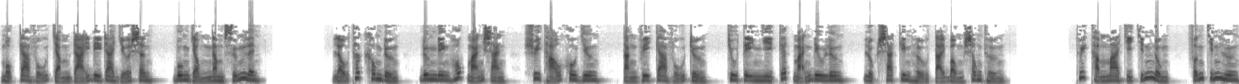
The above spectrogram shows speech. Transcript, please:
một ca vũ chậm rãi đi ra giữa sân, buông giọng ngâm sướng lên. Lậu thất không đường, đương niên hốt mãn sàng, suy thảo khô dương, tặng vi ca vũ trường, chu ti nhi kết mãn điêu lương, lục sa kim hữu tại bồng sông thượng. Thuyết thầm ma chỉ chính nùng, phấn chính hương,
